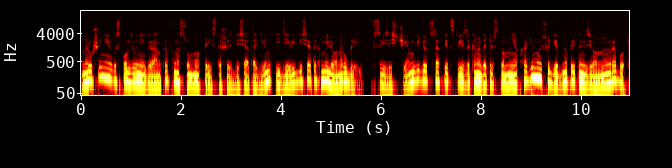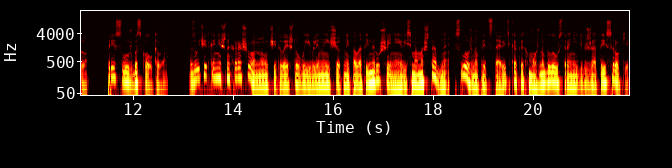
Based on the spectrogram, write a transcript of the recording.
нарушения в использовании грантов на сумму 361,9 миллиона рублей, в связи с чем ведет в соответствии с законодательством необходимую судебно-претензионную работу. Пресс-служба Сколково. Звучит, конечно, хорошо, но учитывая, что выявленные счетной палатой нарушения весьма масштабны, сложно представить, как их можно было устранить в сжатые сроки.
